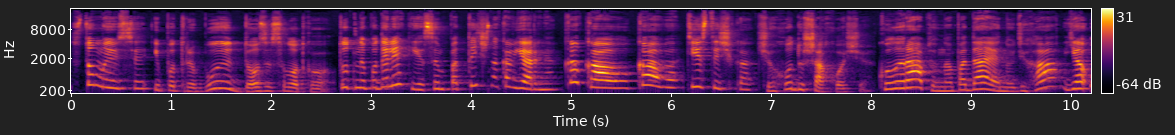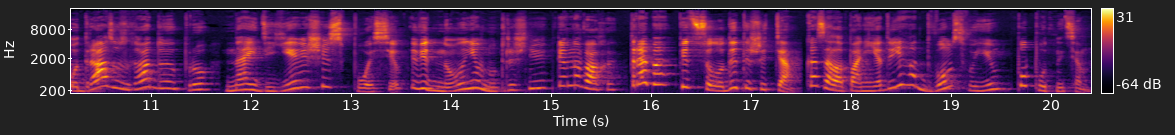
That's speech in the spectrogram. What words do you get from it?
стомився і потребує дози солодкого. Тут неподалік є симпатична кав'ярня, какао, кава, тістечка, чого душа хоче. Коли раптом нападає нудьга, я одразу згадую про найдієвіший спосіб відновлення внутрішньої рівноваги. Треба підсолодити життя, казала пані Ядвіга двом своїм попутницям.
